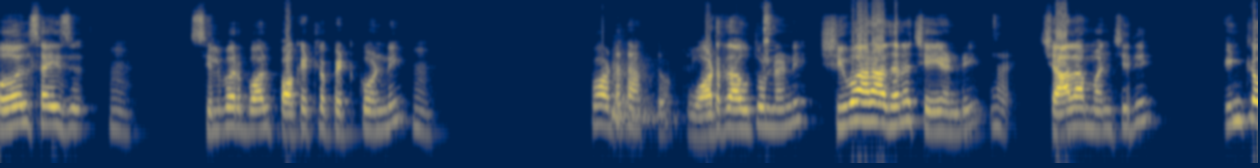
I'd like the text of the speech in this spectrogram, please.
పర్ల్ సైజ్ Hmm. సిల్వర్ బాల్ పాకెట్లో పెట్టుకోండి వాటర్ తాగుతూ వాటర్ తాగుతుండండి శివారాధన చేయండి. చాలా మంచిది. ఇంట్లో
